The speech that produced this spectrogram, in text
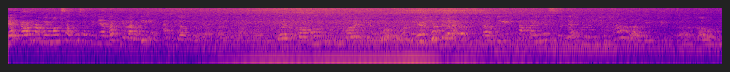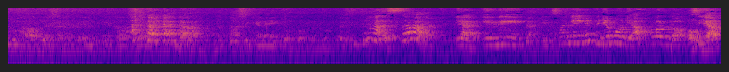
Ya karena memang satu-satunya laki-laki agak yang paling tampan. Dan kamu boleh gitu. Gitu ya. Tapi katanya sudah menuju halal ini. Eh, kalau menuju halal biasanya ke MI kalau saya tidak masih kena yang jomblo jomblo. Masa? Ya ini Yakin. Soalnya ini video mau diupload loh. Oh, Siap.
